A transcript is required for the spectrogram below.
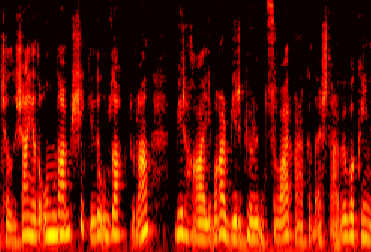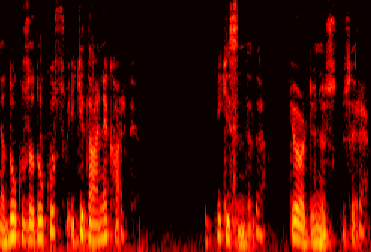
çalışan ya da ondan bir şekilde uzak duran bir hali var, bir görüntüsü var arkadaşlar. Ve bakın yine 9'a 9 ve 2 tane kalp. İkisinde de gördüğünüz üzere.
